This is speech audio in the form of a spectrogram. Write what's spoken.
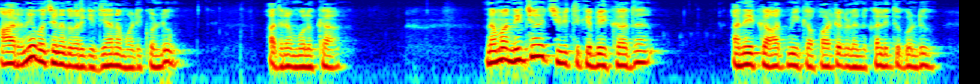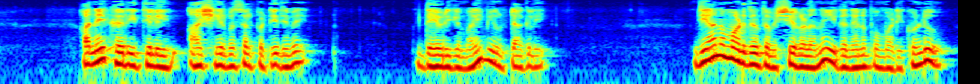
ಆರನೇ ವಚನದವರೆಗೆ ಧ್ಯಾನ ಮಾಡಿಕೊಂಡು ಅದರ ಮೂಲಕ ನಮ್ಮ ನಿಜ ಜೀವಿತಕ್ಕೆ ಬೇಕಾದ ಅನೇಕ ಆತ್ಮಿಕ ಪಾಠಗಳನ್ನು ಕಲಿತುಕೊಂಡು ಅನೇಕ ರೀತಿಯಲ್ಲಿ ಆಶೀರ್ವಸಲ್ಪಟ್ಟಿದ್ದೇವೆ ದೇವರಿಗೆ ಮಹಿಮೆಯುಂಟಾಗಲಿ ಧ್ಯಾನ ಮಾಡಿದಂಥ ವಿಷಯಗಳನ್ನು ಈಗ ನೆನಪು ಮಾಡಿಕೊಂಡು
